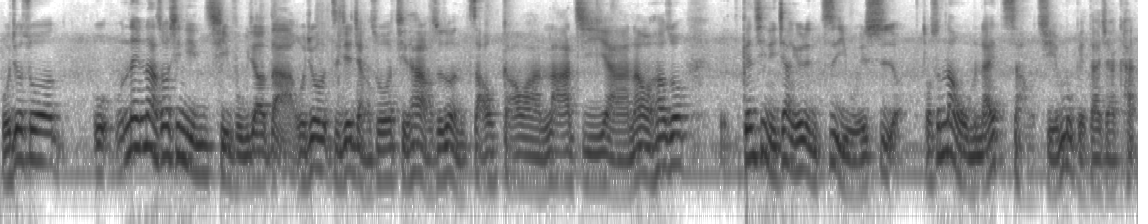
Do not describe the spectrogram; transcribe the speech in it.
我就说。我那那时候心情起伏比较大，我就直接讲说其他老师都很糟糕啊，垃圾呀。然后他说跟心理这样有点自以为是哦。我说那我们来找节目给大家看，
